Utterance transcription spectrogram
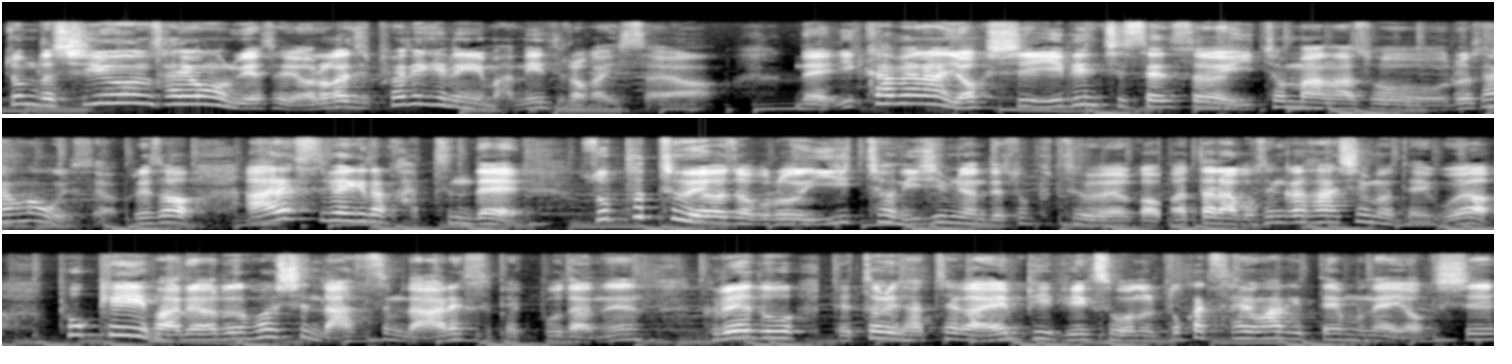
좀 더 쉬운 사용을 위해서 여러 가지 편의 기능이 많이 들어가 있어요. 네, 이 카메라는 역시 1인치 센서에 2천만 화소를 사용하고 있어요. 그래서 RX100이랑 같은데 소프트웨어적으로 2020년대 소프트웨어가 왔다라고 생각하시면 되고요. 4K 발열은 훨씬 낫습니다. RX100보다는 그래도 배터리 자체가 MP-BX1을 똑같이 사용하기 때문에 역시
